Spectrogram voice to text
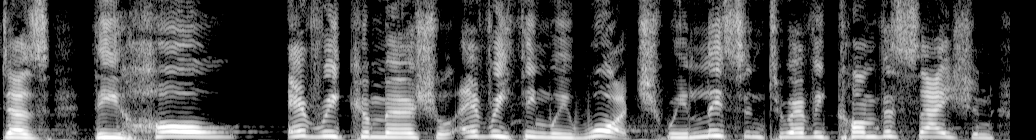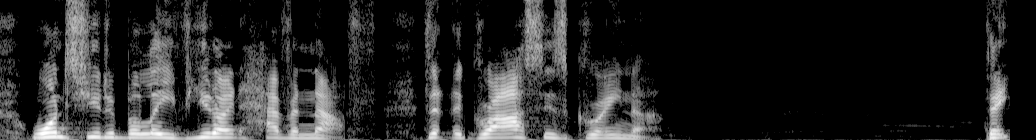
does the whole, every commercial, everything we watch, we listen to, every conversation wants you to believe you don't have enough, that the grass is greener, that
